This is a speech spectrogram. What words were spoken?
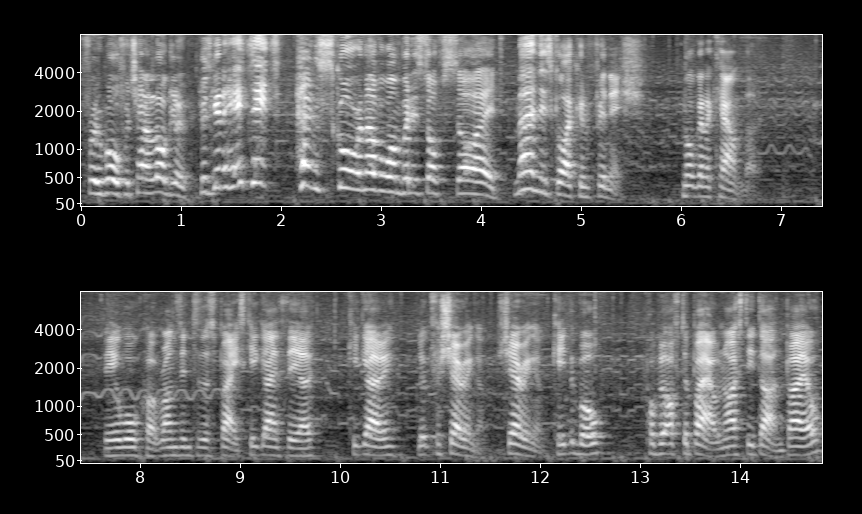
Through ball for Calhanoglu. Who's going to hit it and score another one, but it's offside. Man, this guy can finish. Not going to count, though. Theo Walcott runs into the space. Keep going, Theo. Keep going. Look for Sheringham. Sheringham. Keep the ball. Pop it off to Bale. Nicely done. Bale.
